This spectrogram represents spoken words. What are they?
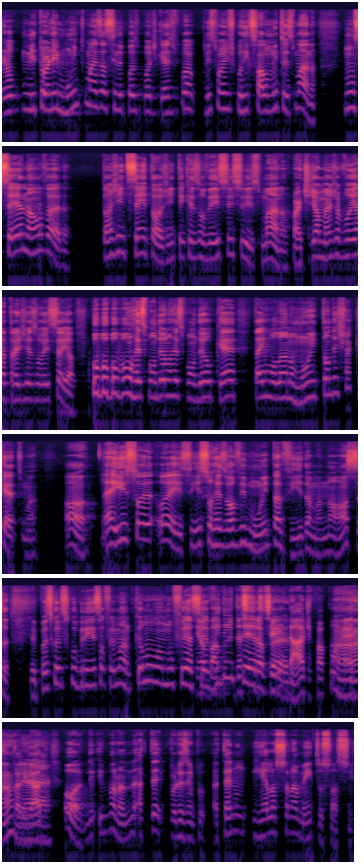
eu me tornei muito mais assim depois do podcast, principalmente com o Rix fala muito isso, mano. Não sei não, velho. Então a gente senta, ó, a gente tem que resolver isso, isso, isso. Mano, a partir de amanhã já vou ir atrás de resolver isso aí, ó. Bum, bum, bum, bum, respondeu, não respondeu, quer, tá enrolando muito, então deixa quieto, mano. Ó, é isso é- ou é isso. Isso resolve muito a vida, mano. Nossa, depois que eu descobri isso, eu falei, mano, porque eu não, não fui assim É a vida bagulho da inteira, velho. sinceridade, papo Ah, reto, tá ligado? é. Ó, e, mano, até, por exemplo, até num, em relacionamento sou assim.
